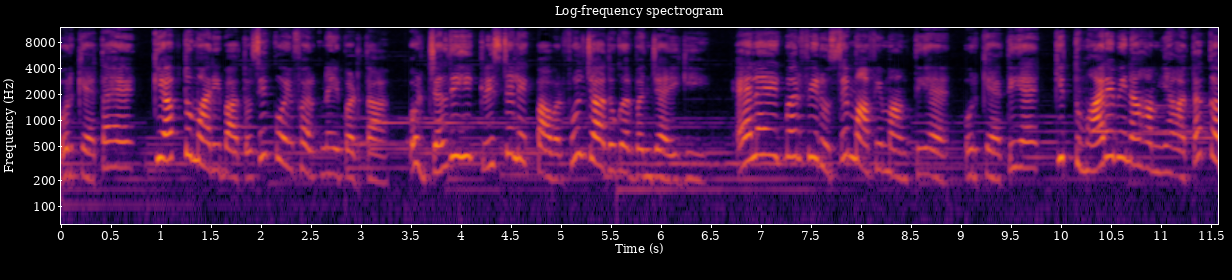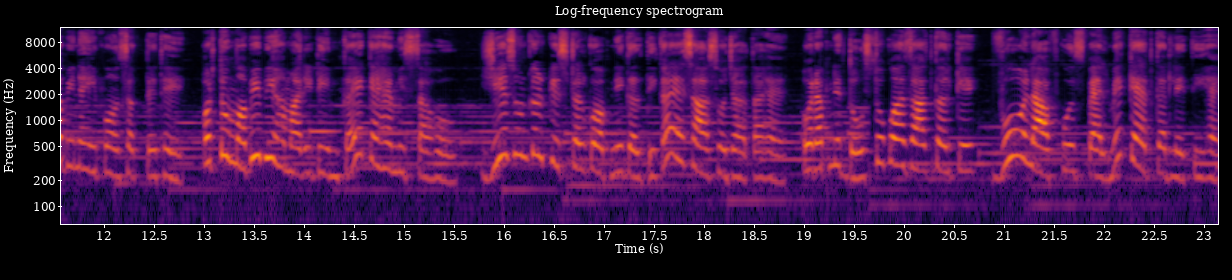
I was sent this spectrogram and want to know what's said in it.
और कहता है कि अब तुम्हारी बातों से कोई फ़र्क नहीं पड़ता और जल्दी ही क्रिस्टल एक पावरफुल जादूगर बन जाएगी। एला एक बार फिर उससे माफ़ी मांगती है और कहती है कि तुम्हारे बिना हम यहाँ तक कभी नहीं पहुँच सकते थे और तुम अभी भी हमारी टीम का एक अहम हिस्सा हो। ये सुनकर क्रिस्टल को अपनी गलती का एहसास हो जाता है और अपने दोस्तों को आज़ाद करके वो ओलाफ को स्पेल में कैद कर लेती है।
